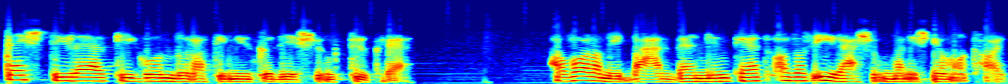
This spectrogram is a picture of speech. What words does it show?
testi, lelki, gondolati működésünk tükre. Ha valami bán bennünket, az az írásunkban is nyomot hagy.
